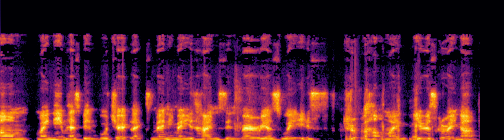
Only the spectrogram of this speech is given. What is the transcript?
um, my name has been butchered like many, many times in various ways throughout my years growing up.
